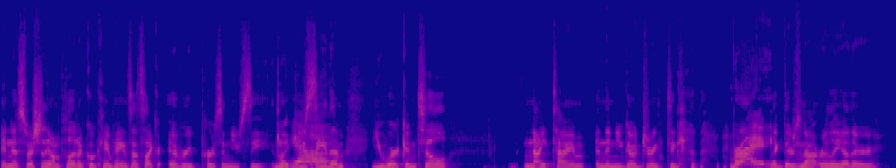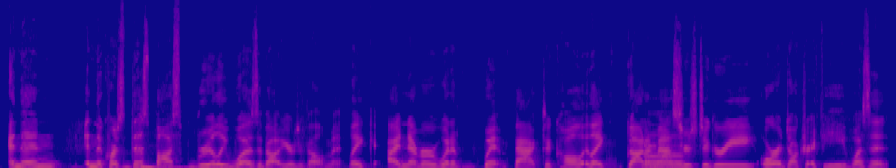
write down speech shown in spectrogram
and especially on political campaigns that's like every person you see like you see them you work until nighttime and then you go drink together Right. like there's not really other and then in the course this boss really was about your development. Like I never would have went back to college like got Uh. a master's degree or a doctor if he wasn't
